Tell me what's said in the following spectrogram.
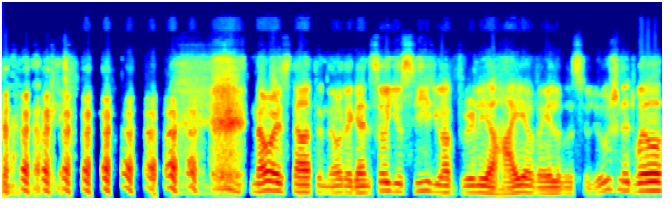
now I start the node again. So you see, you have really a high available solution. It will,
